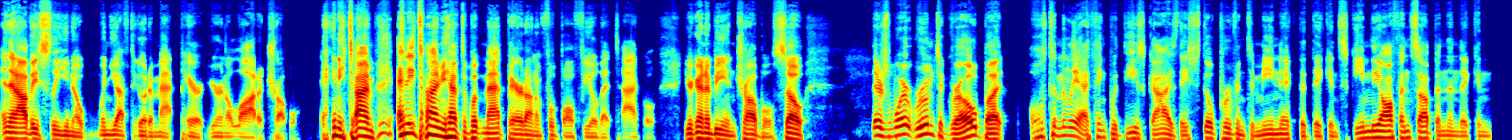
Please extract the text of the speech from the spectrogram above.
And then obviously, you know, when you have to go to Matt Peart, you're in a lot of trouble. Anytime, anytime you have to put Matt Peart on a football field at tackle, you're going to be in trouble. So there's room to grow, but ultimately, I think with these guys, they've still proven to me, Nick, that they can scheme the offense up and then they can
